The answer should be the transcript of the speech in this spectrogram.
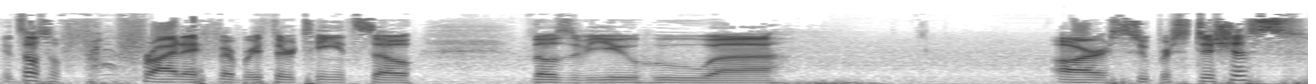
it's also Friday, February 13th. So those of you who uh, are superstitious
